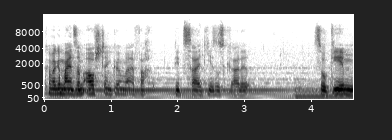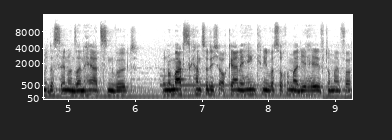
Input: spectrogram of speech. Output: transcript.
Können wir gemeinsam aufstehen, können wir einfach die Zeit Jesus gerade so geben, dass er in unseren Herzen wirkt. Wenn du magst, kannst du dich auch gerne hinknien, was auch immer dir hilft, um einfach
